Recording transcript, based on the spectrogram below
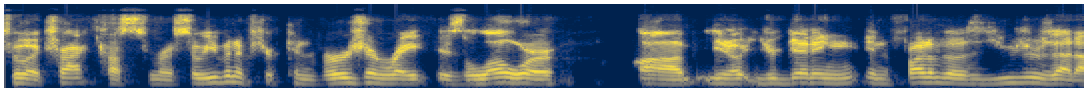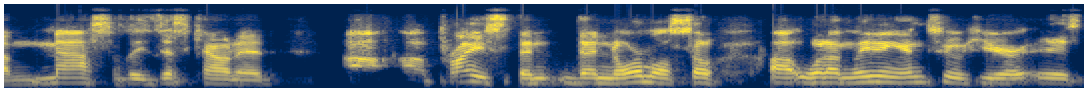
to attract customers. So even if your conversion rate is lower, uh, you know you're getting in front of those users at a massively discounted uh, uh, price than than normal. So uh, what I'm leading into here is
